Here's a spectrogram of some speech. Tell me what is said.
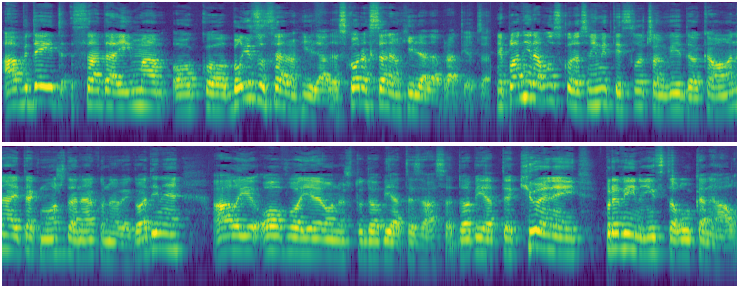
Update sada imam oko blizu 7000, skoro 7000 pratioca. Ne planiram uskoro snimiti sličan video kao onaj, tek možda nakon ove godine, ali ovo je ono što dobijate za sad. Dobijate Q&A prvi na instalu kanalu.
